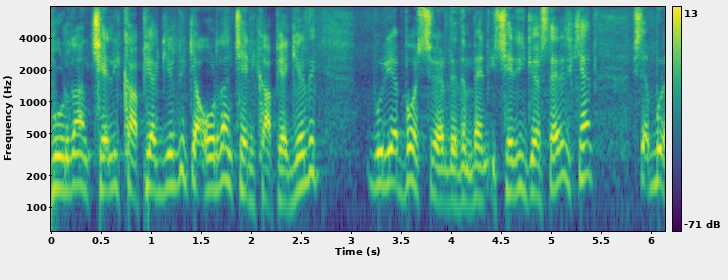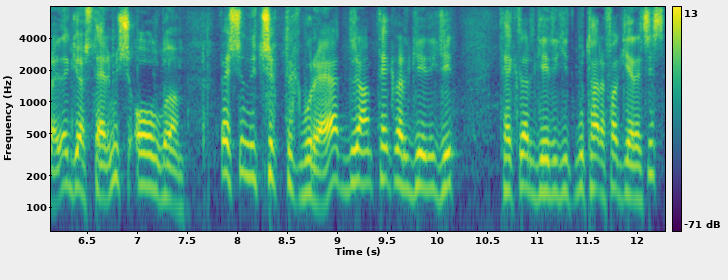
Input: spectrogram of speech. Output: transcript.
buradan çelik kapıya girdik ya oradan çelik kapıya girdik. Buraya boş ver dedim ben içeri gösterirken işte burayı da göstermiş oldum. Ve şimdi çıktık buraya. Diran tekrar geri git. Tekrar geri git bu tarafa geleceğiz.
